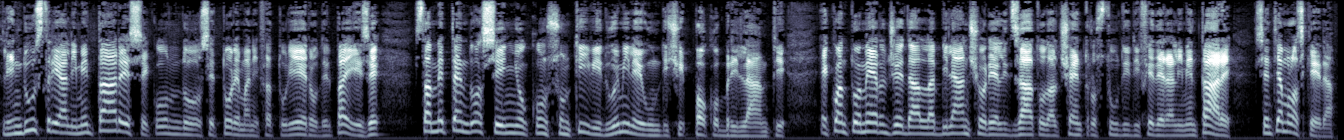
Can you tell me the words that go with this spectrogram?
L'industria alimentare, secondo settore manifatturiero del paese, sta mettendo a segno consuntivi 2011 poco brillanti. È quanto emerge dal bilancio realizzato dal Centro Studi di Federalimentare. Sentiamo la scheda.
